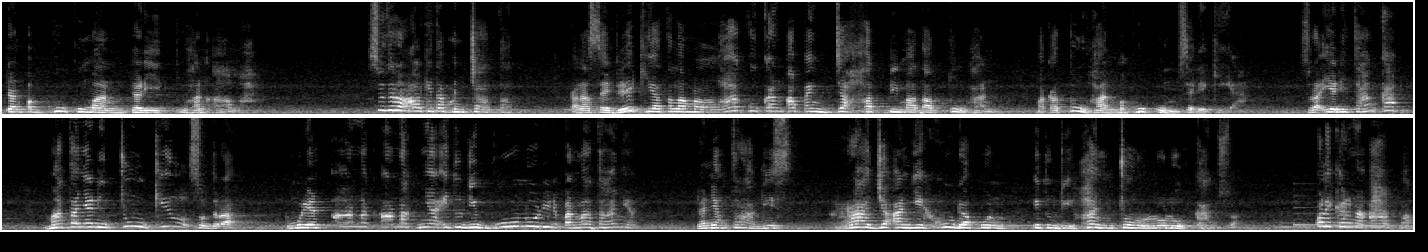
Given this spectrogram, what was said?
dan penghukuman dari Tuhan Allah. Saudara Alkitab mencatat, karena Sedekia telah melakukan apa yang jahat di mata Tuhan, maka Tuhan menghukum Sedekia. Saudara ia ditangkap, matanya dicungkil, saudara Kemudian anak-anaknya itu dibunuh di depan matanya. Dan yang tragis, kerajaan Yehuda pun itu dihancur luluhkan. Oleh karena apa?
